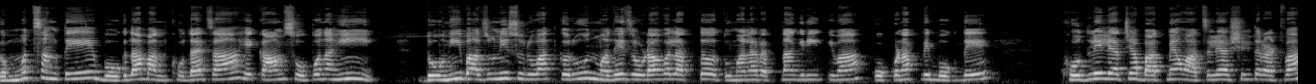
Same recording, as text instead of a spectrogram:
गंमत सांगते बोगदा बांध खोदायचा हे काम सोपं नाही. दोन्ही बाजूनी सुरुवात करून मध्ये जोडावं लागतं. तुम्हाला रत्नागिरी किंवा कोकणातले बोगदे खोदलेल्याच्या बातम्या वाचल्या असतील तर आठवा.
